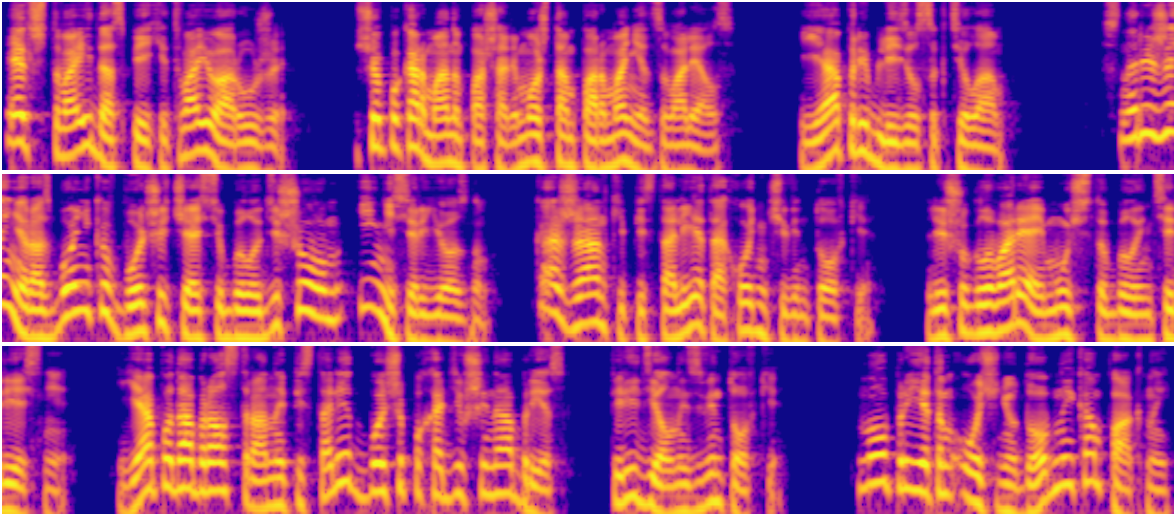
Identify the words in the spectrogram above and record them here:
Это ж твои доспехи, твое оружие. Еще по карманам пошари, может там пара монет завалялась». Я приблизился к телам. Снаряжение разбойников большей частью было дешевым и несерьезным. Кожанки, пистолеты, охотничьи винтовки. Лишь у главаря имущество было интереснее. Я подобрал странный пистолет, больше походивший на обрез, переделанный из винтовки. Но при этом очень удобный и компактный.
